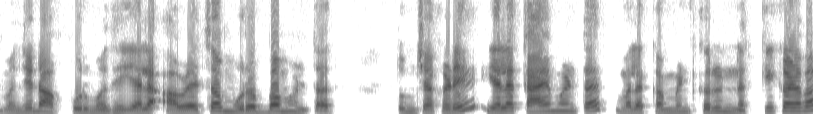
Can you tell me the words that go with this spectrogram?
म्हणजे नागपूरमध्ये याला आवळ्याचा मुरब्बा म्हणतात. तुमच्याकडे याला काय म्हणतात? मला कमेंट करून नक्की कळवा.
